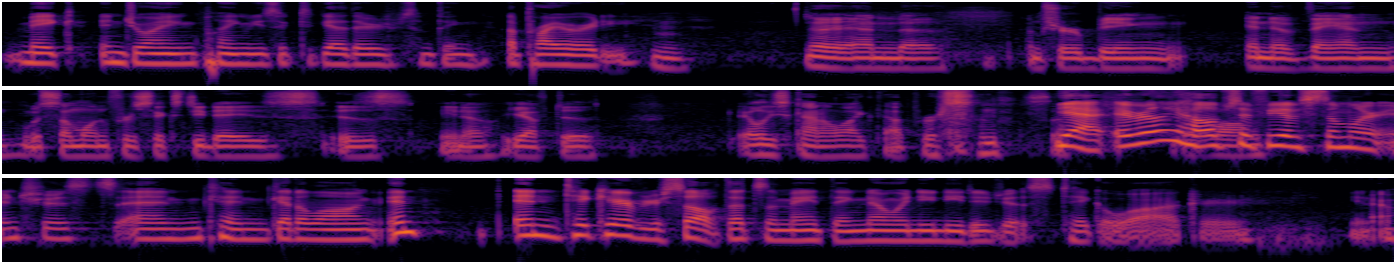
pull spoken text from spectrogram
make enjoying playing music together something a priority Yeah, and uh, I'm sure being in a van with someone for 60 days is you know you have to at least kind of like that person. So, yeah it really helps along. if you have similar interests and can get along and and take care of yourself that's the main thing know when you need to just take a walk or you know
